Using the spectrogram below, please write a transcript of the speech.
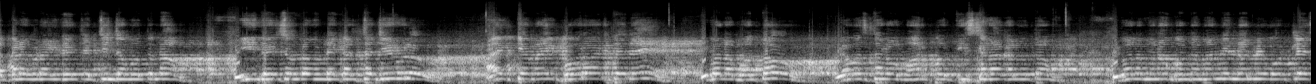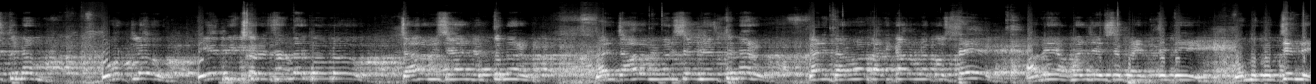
అక్కడ కూడా ఇదే చర్చించబోతున్నాం. ఈ దేశంలో ఉండే కష్టజీవులు ఐక్యమై పోరాడి ఇవాళ మొత్తం వ్యవస్థలో మార్పు తీసుకురాగలుగుతాం. ఇవాళ మనం కొంతమంది నమ్మి ఓట్లేస్తున్నాం ఓట్లు ఏపించుకునే సందర్భంలో చాలా విషయాలు చెప్తున్నారు. మరి చాలా విమర్శలు చేస్తున్నారు. కానీ తర్వాత అధికారంలోకి వస్తే అవే అమలు చేసే పరిస్థితి ముందుకు వచ్చింది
